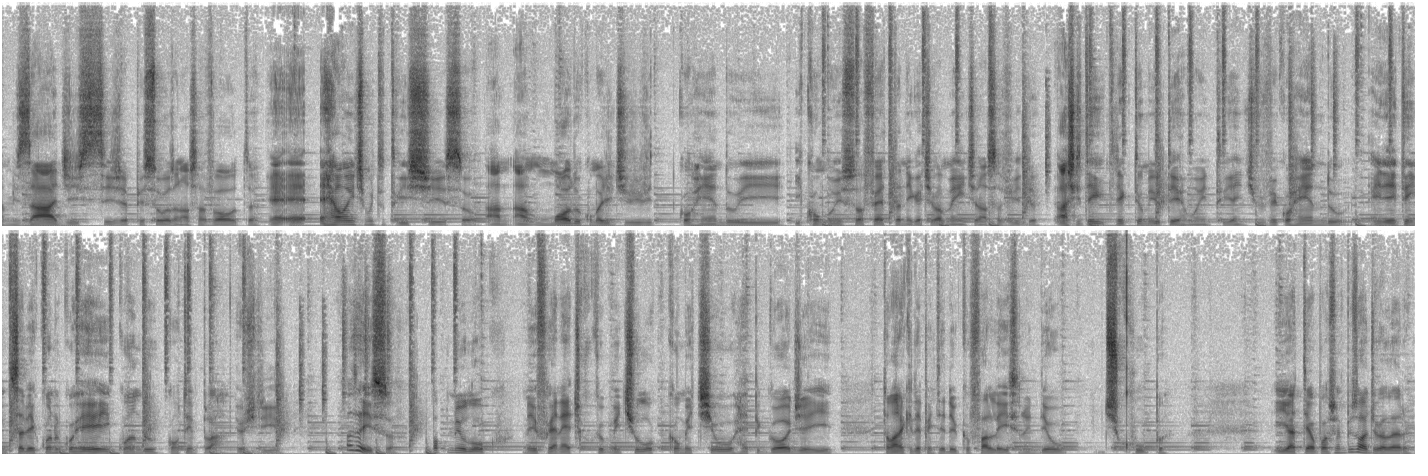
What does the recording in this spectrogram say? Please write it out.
amizades, seja pessoas à nossa volta. É, é, é realmente muito triste isso. A, o modo como a gente vive correndo e, e como isso afeta negativamente a nossa vida. Acho que tem, tem que ter um meio termo entre a gente viver correndo, e tem que saber quando correr e quando contemplar, eu diria. Mas é isso. Um papo meio louco, meio frenético, que eu meti o loucão, meti o Happy God aí. Tomara que dê pra entender o que eu falei, se não deu, desculpa. E até o próximo episódio, galera.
